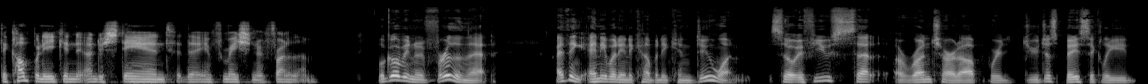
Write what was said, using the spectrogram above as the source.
the company can understand the information in front of them. We'll go even further than that. I think anybody in a company can do one. So if you set a run chart up where you're just basically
